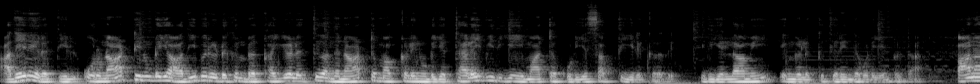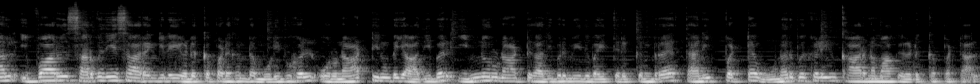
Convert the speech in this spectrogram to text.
அதே நேரத்தில் ஒரு நாட்டினுடைய அதிபர் எடுக்கின்ற கையெழுத்து அந்த நாட்டு மக்களினுடைய தலைவிதியை மாற்றக்கூடிய சக்தி இருக்கிறது. இது எல்லாமே எங்களுக்கு தெரிந்த விடயங்கள் தான் ஆனால் இவ்வாறு சர்வதேச அரங்கிலே எடுக்கப்படுகின்ற முடிவுகள் ஒரு நாட்டினுடைய அதிபர் இன்னொரு நாட்டு அதிபர் மீது வைத்திருக்கின்ற தனிப்பட்ட உணர்வுகளின் காரணமாக எடுக்கப்பட்டால்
